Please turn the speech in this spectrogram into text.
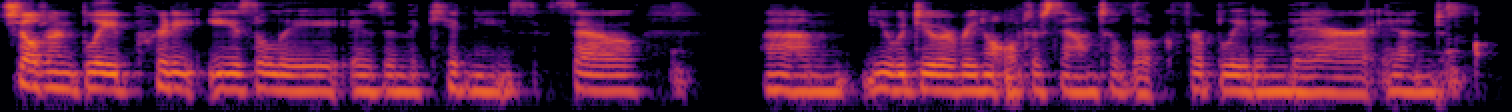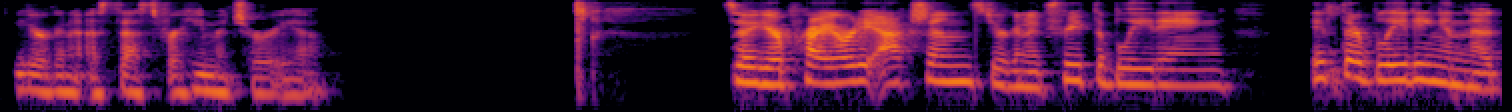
children bleed pretty easily is in the kidneys. So um, you would do a renal ultrasound to look for bleeding there, and you're going to assess for hematuria. So your priority actions, you're going to treat the bleeding, if they're bleeding in the,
